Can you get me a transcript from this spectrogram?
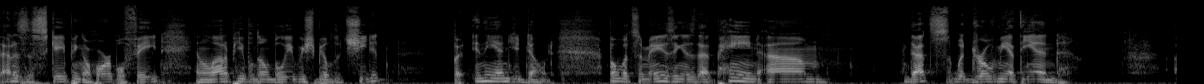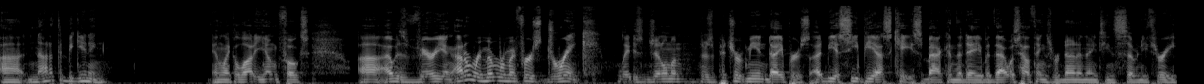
That is escaping a horrible fate. And a lot of people don't believe we should be able to cheat it. But in the end, you don't. But what's amazing is that pain, um, that's what drove me at the end, uh, not at the beginning. And like a lot of young folks, uh, I was very young. I don't remember my first drink, ladies and gentlemen. There's a picture of me in diapers. I'd be a CPS case back in the day, but that was how things were done in 1973.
